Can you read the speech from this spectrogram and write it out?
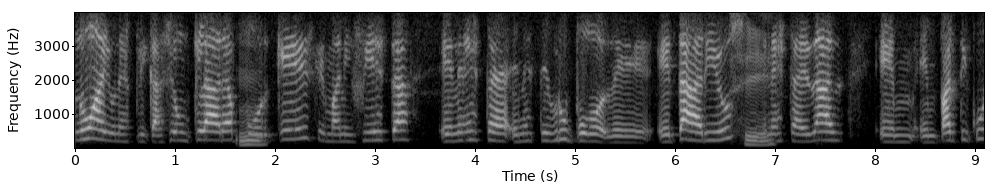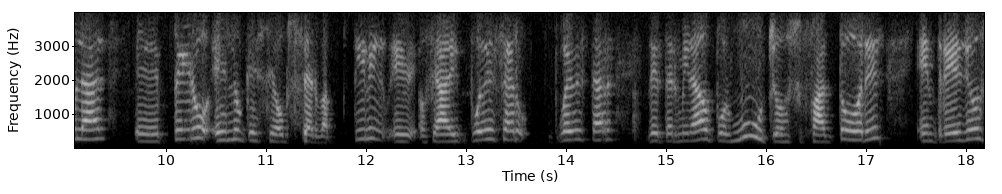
no hay una explicación clara mm. por qué se manifiesta en esta en este grupo de etario, en esta edad en, en particular, pero es lo que se observa. Tiene, o sea, puede ser puede estar determinado por muchos factores entre ellos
